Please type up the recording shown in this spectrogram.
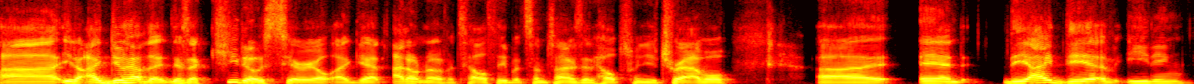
Uh, you know, I do have the there's a keto cereal I get. I don't know if it's healthy, but sometimes it helps when you travel. Uh, and the idea of eating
